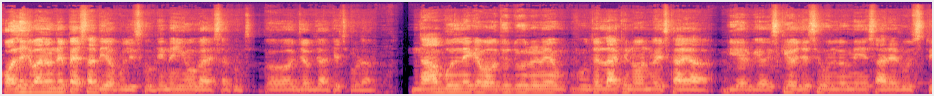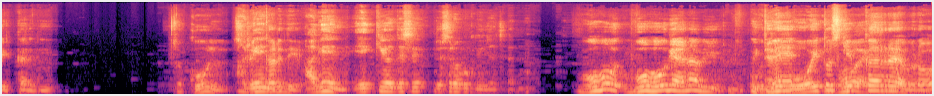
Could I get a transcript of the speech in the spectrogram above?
कॉलेज वालों ने पैसा दिया पुलिस को कि नहीं होगा ऐसा कुछ जब जाके छोड़ा। ना बोलने के बावजूद भी उन्होंने उधर लाके नॉन वेज खाया बियर पिया। इसकी वजह से उन लोग ने ये सारे रूल स्ट्रिक कर दिए। तो कूल स्ट्रिक कर दिए। अगेन एक की वजह से दूसरों को क्यों जज करना वो हो वो हो गया ना अभी। देख, वो ही तो स्किप कर रहे है ब्रो।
